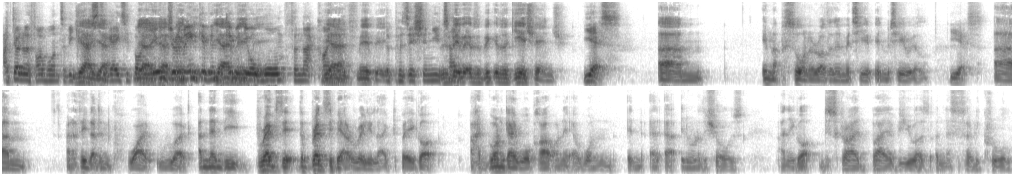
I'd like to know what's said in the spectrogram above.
I don't know if I want to be Yeah, yeah. castigated by you. Do you know what I mean? Given given maybe. your warmth and that kind yeah, of maybe the position you it take. big- it was a big, it was a gear change yes. um, in my persona rather than mater- in material. Yes. um, and I think that didn't quite work. And then the Brexit, the Brexit bit, I really liked, but it got. I had one guy walk out on it at one in uh, in one of the shows, and it got described by a viewer as unnecessarily cruel.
